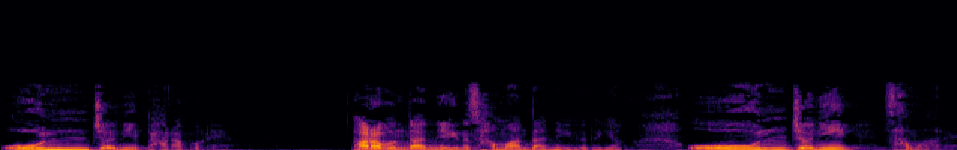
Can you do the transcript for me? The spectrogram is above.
온전히 바라보래요. 바라본다는 얘기는 사모한다는 얘기거든요. 온전히 사모하래요.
